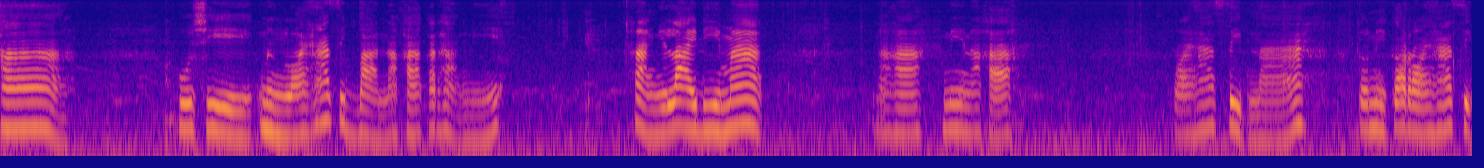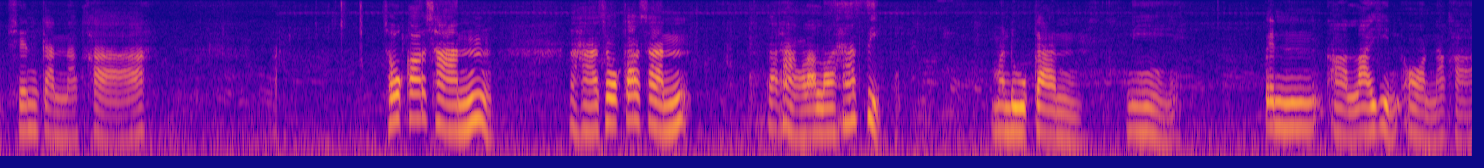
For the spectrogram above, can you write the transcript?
ค่ะภูชี150บาทนะคะ กระถางนี้กระถางนี้ลายดีมากนะคะ นี่นะคะ150นะ ตัวนี้ก็150เช่นกันนะคะ โชคเก้าชั้นนะคะ โชคเก้าชั้น กระถางละ150มาดูกันนี่ เป็นลายหินอ่อนนะคะ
